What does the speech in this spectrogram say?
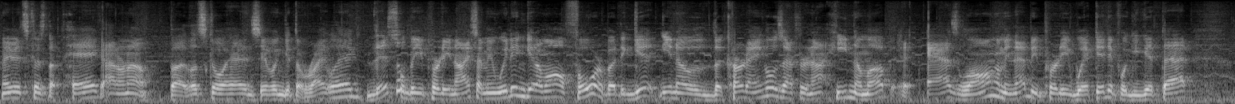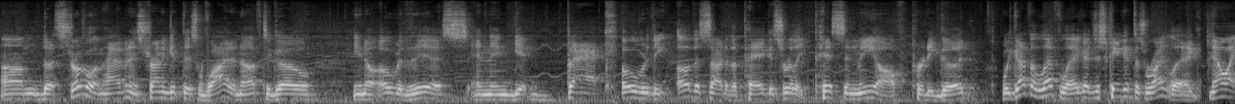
Maybe it's because the peg? I don't know. But let's go ahead and see if we can get the right leg. This will be pretty nice. I mean, we didn't get them all four, but to get, you know, the Kurt Angles after not heating them up as long, I mean, that'd be pretty wicked if we could get that. Um, the struggle I'm having is trying to get this wide enough to go you know, over this and then get back over the other side of the peg. It's really pissing me off pretty good. We got the left leg, I just can't get this right leg. Now I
